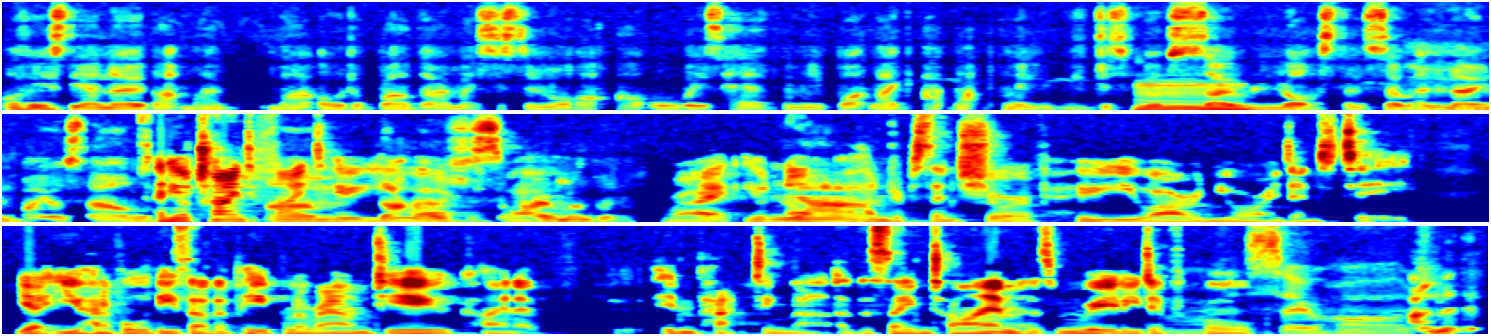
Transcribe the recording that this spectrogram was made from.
obviously I know that my my older brother and my sister-in-law are, are always here for me but like at that point you just feel mm. so lost and so mm. alone by yourself and you're trying to find um, who you are I was just well, I remember right you're not yeah. 100% sure of who you are and your identity yet you have all these other people around you kind of impacting that at the same time. It's really oh, difficult. Oh, it's so hard. And it,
